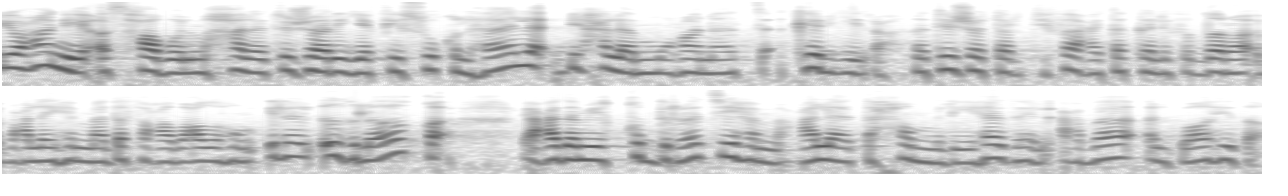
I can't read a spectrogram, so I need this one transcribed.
يعاني أصحاب المحال التجارية في سوق الهال بحلب معاناة كبيرة. نتيجة ارتفاع تكاليف الضرائب عليهم ما دفع بعضهم إلى الإغلاق لعدم قدرتهم على تحمل هذه الأعباء الباهظة.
